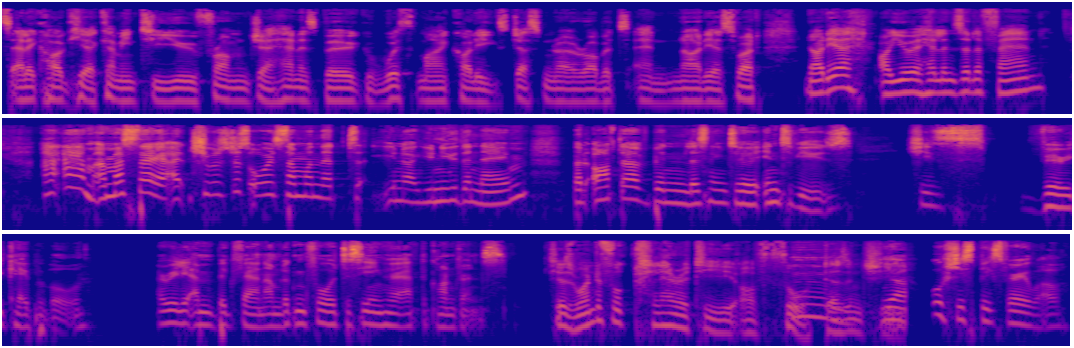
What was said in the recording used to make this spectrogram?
It's Alec Hogg here coming to you from Johannesburg with my colleagues Justin Rowe Roberts and Nadia Swart. Nadia, are you a Helen Zille fan? I am. I must say, I, she was just always someone that, you know, you knew the name. But after I've been listening to her interviews, she's very capable. I really am a big fan. I'm looking forward to seeing her at the conference. She has wonderful clarity of thought, mm, doesn't she? Yeah. Oh, she speaks very well.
